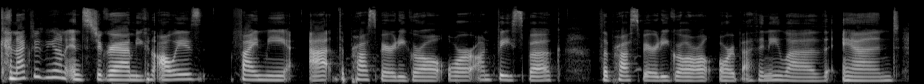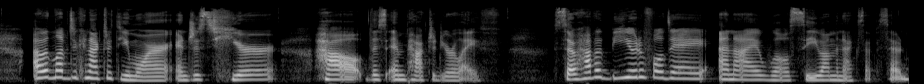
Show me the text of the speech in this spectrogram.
Connect with me on Instagram. You can always find me at The Prosperity Girl or on Facebook, The Prosperity Girl or Bethany Love. And I would love to connect with you more and just hear how this impacted your life. So have a beautiful day, and I will see you on the next episode.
